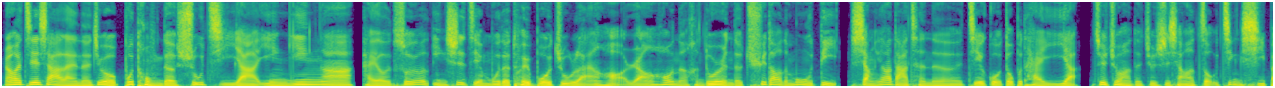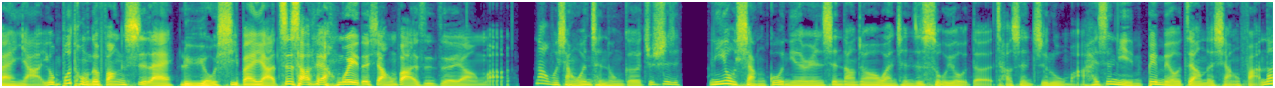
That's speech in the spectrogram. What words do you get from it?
然后接下来呢，就有不同的书籍呀、影音啊，还有所有影视节目的推波助澜哈。然后呢，很多人的去到的目的、想要达成的结果都不太一样。最重要的就是想要走进西班牙，用不同的方式来旅游西班牙。至少两位的想法是这样嘛？那我想问陈彤哥，就是。你有想过你的人生当中要完成这所有的朝圣之路吗？还是你并没有这样的想法？那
